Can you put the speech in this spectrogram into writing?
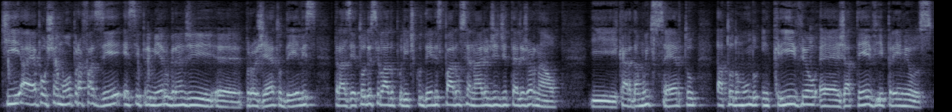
que a Apple chamou para fazer esse primeiro grande eh, projeto deles, trazer todo esse lado político deles para um cenário de, de telejornal. E, cara, dá muito certo, tá todo mundo incrível, é, já teve prêmios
